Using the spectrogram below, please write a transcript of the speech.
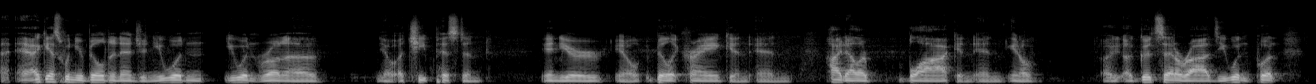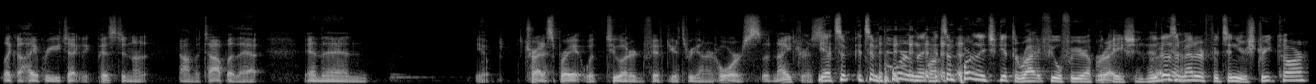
I guess when you're building an engine you wouldn't you wouldn't run a you know a cheap piston in your you know billet crank and and high dollar block and and you know a, a good set of rods you wouldn't put like a hyper eutectic piston on, on the top of that and then you know try to spray it with 250 or 300 horse of nitrous Yeah, it's it's important that it's important that you get the right fuel for your application. Right, it doesn't yeah. matter if it's in your street car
